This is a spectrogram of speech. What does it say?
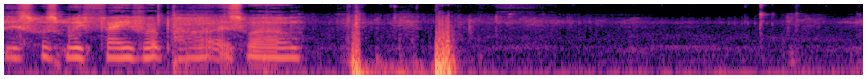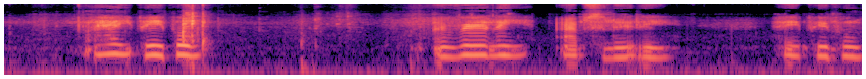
This was my favourite part as well. I hate people. I really, absolutely hate people.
